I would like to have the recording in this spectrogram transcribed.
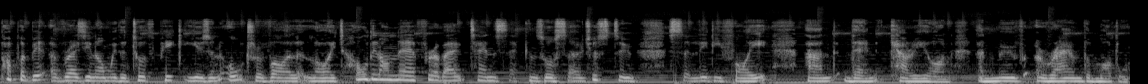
Pop a bit of resin on with a toothpick, use an ultraviolet light, hold it on there for about 10 seconds or so just to solidify it, and then carry on and move around the model.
